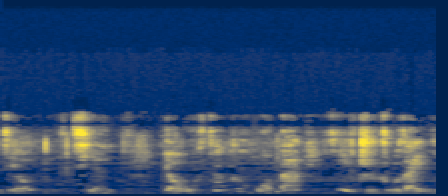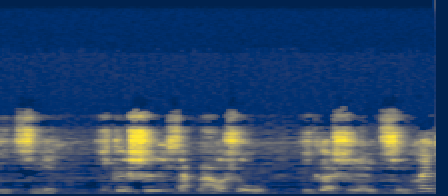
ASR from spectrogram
很久以前，有三个伙伴一直住在一起，一个是小老鼠，一个是勤快的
